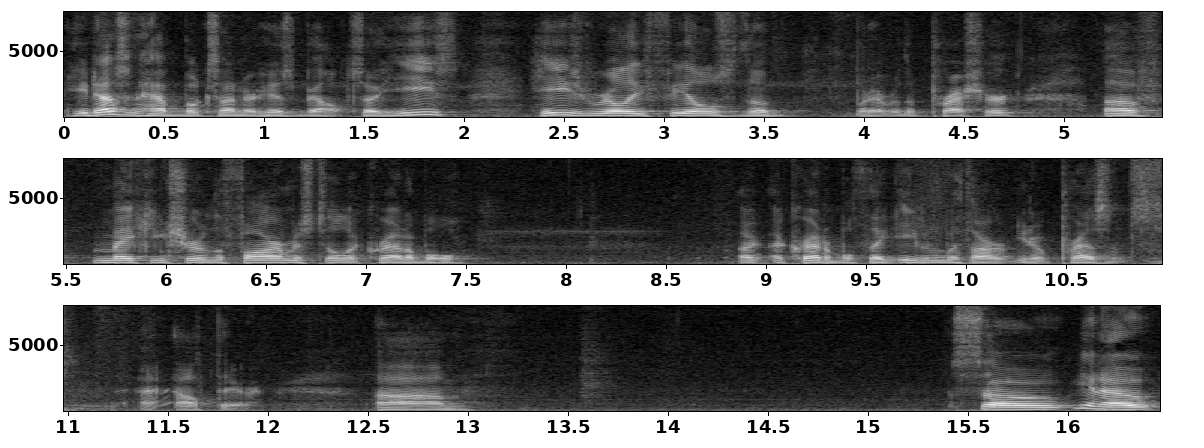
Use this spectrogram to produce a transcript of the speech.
he doesn't have books under his belt. So he's he's really feels the whatever the pressure of making sure the farm is still a credible a, a credible thing, even with our you know presence out there. Um, so you know,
